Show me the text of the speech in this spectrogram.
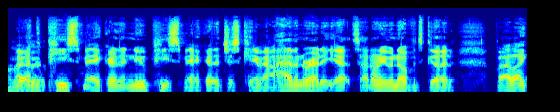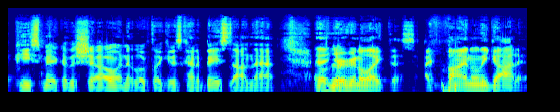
I got the Peacemaker, the new Peacemaker that just came out. I haven't read it yet, so I don't even know if it's good. But I like Peacemaker, the show, and it looked like it was kind of based on that. And then you're gonna like this. I finally got it.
